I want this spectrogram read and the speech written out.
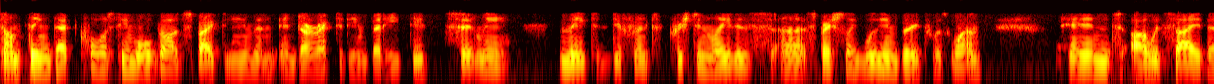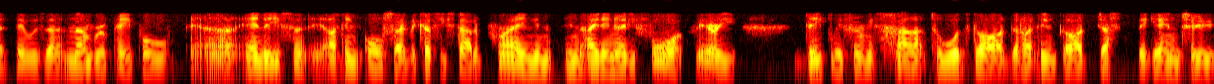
something that caused him or God spoke to him and, and directed him. But he did certainly meet different Christian leaders, uh, especially William Booth was one. And I would say that there was a number of people, uh, and he's, I think also because he started praying in, in 1884 very deeply from his heart towards God, that I think God just began to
